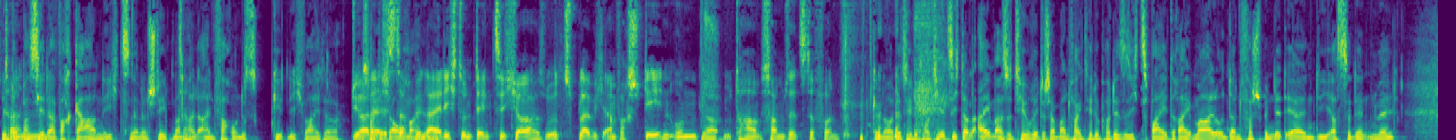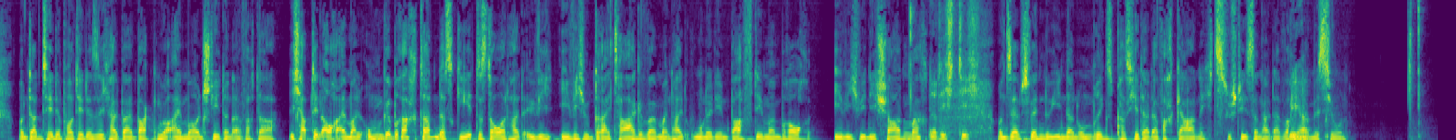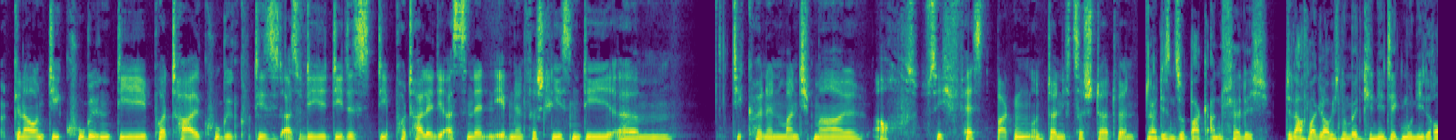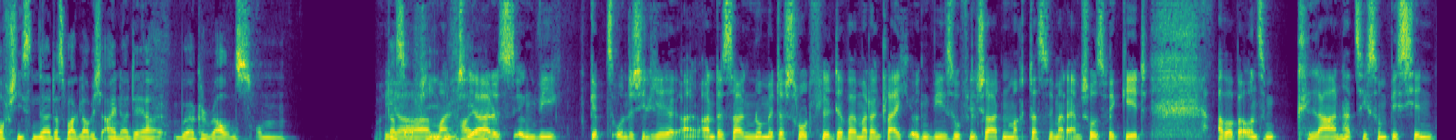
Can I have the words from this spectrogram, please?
Dann, dann, passiert einfach gar nichts. Ne? Dann steht man halt einfach und es geht nicht weiter. Ja, das der ist dann einmal. beleidigt und denkt sich, ja, jetzt bleibe ich einfach stehen und ja. da haben sie jetzt davon. Genau, der teleportiert sich dann einmal, also theoretisch am Anfang teleportiert er sich zwei, dreimal und dann verschwindet er in die Aszendentenwelt und dann teleportiert er sich halt bei Bug nur einmal und steht dann einfach da. Ich habe den auch einmal umgebracht dann, das geht, das dauert halt ewig, ewig und drei Tage, weil man halt ohne den Buff, den man braucht, ewig wenig Schaden macht. Richtig. Und selbst wenn du ihn dann umbringst, passiert halt einfach gar nichts. Du stehst dann halt einfach ja. in der Mission. Genau, und die Kugeln, die Portalkugeln, die, also die, die das, die Portale in die Aszendentenebenen verschließen, die, ähm, die können manchmal auch sich festbacken und dann nicht zerstört werden. Ja, die sind so buganfällig. Die darf man, glaube ich, nur mit Kinetik-Muni draufschießen, ne? Das war, glaube ich, einer der Workarounds, um das ja, auf jeden manch, Fall. Ja, das irgendwie gibt's unterschiedliche. Andere sagen nur mit der Schrotflinte, weil man dann gleich irgendwie so viel Schaden macht, dass sie mit einem Schuss weggeht. Aber bei uns im Clan hat sich so ein bisschen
